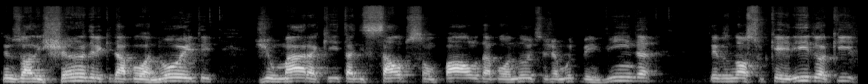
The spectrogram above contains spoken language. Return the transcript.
Temos o Alexandre, que dá boa noite. Gilmar aqui está de Salto, São Paulo, dá boa noite, seja muito bem-vinda. Temos o nosso querido aqui,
